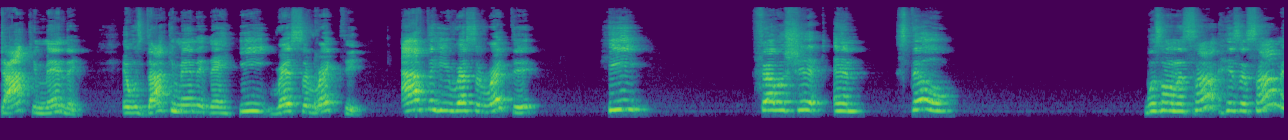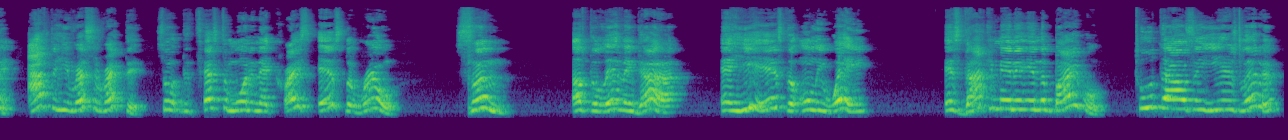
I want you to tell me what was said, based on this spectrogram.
documented. It was documented that he resurrected after he resurrected, he fellowship and still was on assi- his assignment after he resurrected. So the testimony that Christ is the real Son of the living God, and He is the only way, is documented in the Bible. Two thousand years later,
